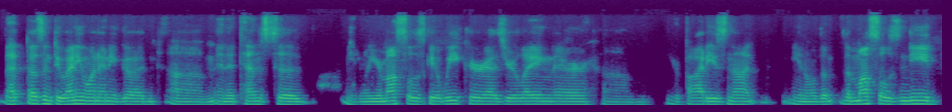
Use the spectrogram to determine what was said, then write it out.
that doesn't do anyone any good um, and it tends to you know your muscles get weaker as you're laying there um, your body's not you know the, the muscles need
